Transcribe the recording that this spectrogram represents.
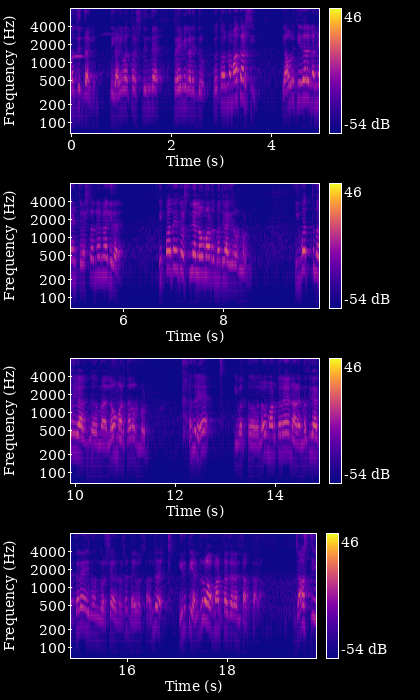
ಮೊದಲಿದ್ದಾಗೆ. ಈಗ ಐವತ್ತು ವರ್ಷದ ಹಿಂದೆ ಪ್ರೇಮಿಗಳಿದ್ದರು ಇವತ್ತು ಅವ್ರನ್ನ ಮಾತಾಡಿಸಿ. ಯಾವ ರೀತಿ ಇದ್ದಾರೆ ಗಂಡ ಹೆಂಡ್ತಿರು ಎಷ್ಟು ಅನ್ಯೋನ್ಯವಾಗಿದ್ದಾರೆ. ಇಪ್ಪತ್ತೈದು ವರ್ಷದಿಂದ ಲವ್ ಮಾಡಿದ ಮದುವೆ ಆಗಿರೋರು ನೋಡಿ. ಇವತ್ತು ಮದುವೆ ಆಗ ಲವ್ ಮಾಡ್ತಾರೆ ಅವ್ರು ನೋಡಿ. ಅಂದರೆ ಇವತ್ತು ಲವ್ ಮಾಡ್ತಾರೆ, ನಾಳೆ ಮದುವೆ ಆಗ್ತಾರೆ, ಇನ್ನೊಂದು ವರ್ಷ, ಎರಡು ವರ್ಷ ಡೈವರ್ಸ್ ಅಂದರೆ ಈ ರೀತಿ ಎಲ್ಲರೂ ಮಾಡ್ತಾ ಇದ್ದಾರೆ ಅಂತ ಅರ್ಥ ಅಲ್ಲ. ಜಾಸ್ತಿ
